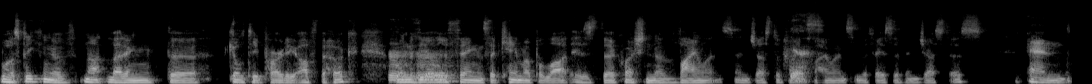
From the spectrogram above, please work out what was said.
Well, speaking of not letting the guilty party off the hook, one of the other Mhm. things that came up a lot is the question of violence and justified Yes. violence in the face of injustice. And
